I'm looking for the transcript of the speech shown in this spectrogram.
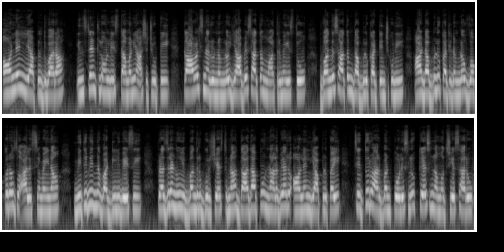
Online యాప్ల ద్వారా instant లోన్లు ఇస్తామని ఆశ చూపి కావలసిన రుణంలో యాభై శాతం మాత్రమే ఇస్తూ వంద శాతం డబ్బులు కట్టించుకుని ఆ డబ్బులు కట్టడంలో ఒక్కరోజు ఆలస్యమైన మితిమీరిన వడ్డీలు వేసి ప్రజలను ఇబ్బందులకు గురి చేస్తున్న దాదాపు నలభై ఆరు ఆన్లైన్ యాప్లపై చిత్తూరు అర్బన్ పోలీసులు కేసులు నమోదు చేశారు.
